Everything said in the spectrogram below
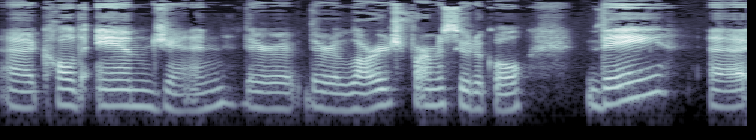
uh, called Amgen. They're they're a large pharmaceutical. They uh,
